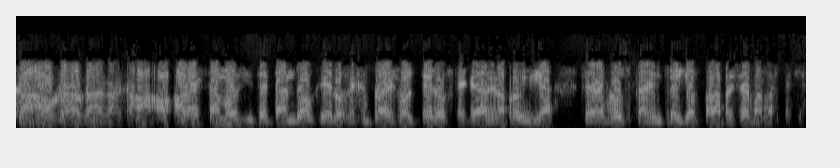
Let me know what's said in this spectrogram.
Claro, claro, claro, claro. Ahora estamos intentando que los ejemplares solteros que quedan en la provincia se reproduzcan entre ellos para preservar la especie.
